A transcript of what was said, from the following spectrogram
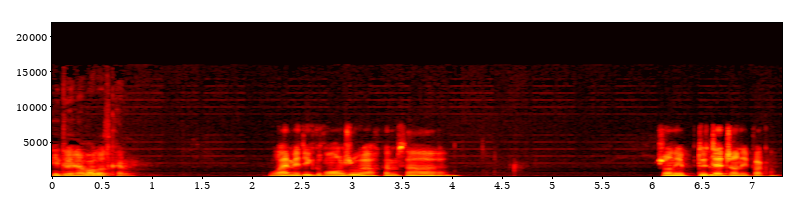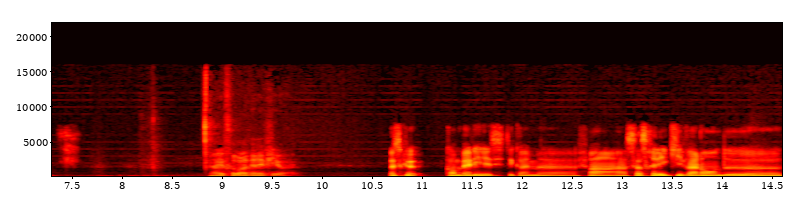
Il doit y en avoir d'autres quand même. Ouais, mais des grands joueurs comme ça. euh, J'en ai de tête, j'en ai pas quoi. Ah, il faudra vérifier, ouais. Parce que Campbell, c'était quand même. euh, Enfin, ça serait l'équivalent de. euh,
